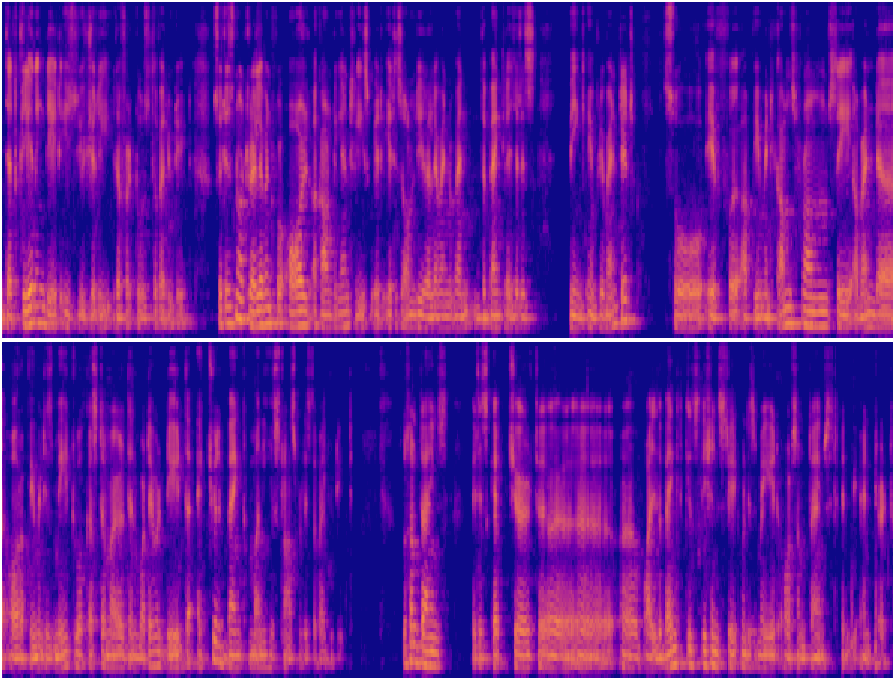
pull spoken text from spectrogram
that clearing date is usually referred to as the value date. So it is not relevant for all accounting entries. It, it is only relevant when the bank ledger is being implemented so if a payment comes from say a vendor or a payment is made to a customer then whatever date the actual bank money is transferred is the value date. So sometimes it is captured uh, uh, while the bank reconciliation statement is made or sometimes it can be entered.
